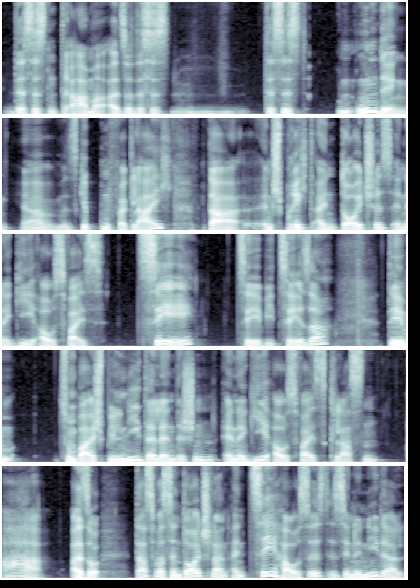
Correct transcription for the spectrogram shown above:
das ist ein Drama. Also das ist, das ist ein Unding. Ja? Es gibt einen Vergleich, da entspricht ein deutsches Energieausweis C, C wie Cäsar, dem zum Beispiel niederländischen Energieausweisklassen A. Also das, was in Deutschland ein C-Haus ist, ist in, den Nieder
